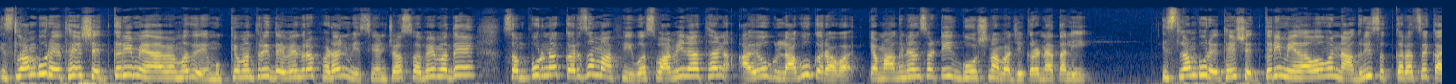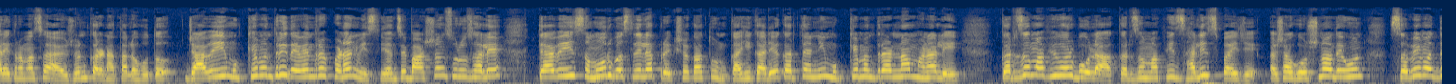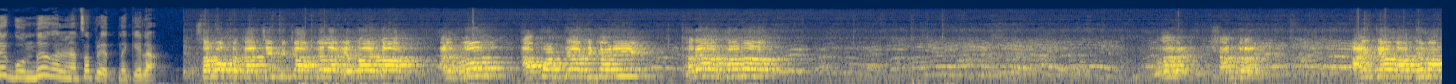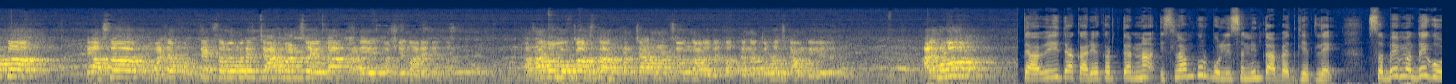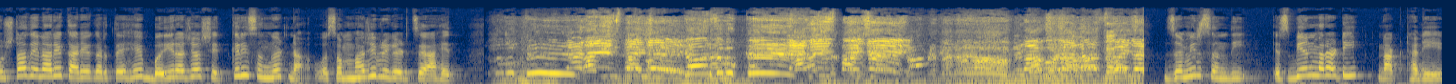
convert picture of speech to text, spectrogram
इस्लामपूर येथे शेतकरी मेळाव्यामध्ये मुख्यमंत्री देवेंद्र फडणवीस यांच्या सभेमध्ये संपूर्ण कर्जमाफी व स्वामीनाथन आयोग लागू करावा या मागण्यांसाठी घोषणाबाजी करण्यात आली. इस्लामपूर येथे शेतकरी मेळावा व नागरी सत्काराचे कार्यक्रमाचे आयोजन करण्यात आलं होतं. ज्यावेळी मुख्यमंत्री देवेंद्र फडणवीस यांचे भाषण सुरू झाले त्यावेळी समोर बसलेल्या प्रेक्षकातून काही कार्यकर्त्यांनी मुख्यमंत्र्यांना म्हणाले कर्जमाफीवर बोला कर्जमाफी झालीच पाहिजे अशा घोषणा देऊन सभेमध्ये गोंधळ घालण्याचा प्रयत्न केला. सर्व प्रकारची पिकं आपल्याला घेता येतात. आणि म्हणून आपण त्या ठिकाणी खऱ्या अर्थानं शांत आणि त्या माध्यमातून हे असं माझ्या प्रत्येक सभेमध्ये चार माणसं येतात आणि असे नारे देतात. हजारो लोक असतात पण चार माणसं येऊन नारे देतात. त्यांना तेवढंच काम दिलेलं आहे. त्यावेळी त्या कार्यकर्त्यांना इस्लामपूर पोलिसांनी ताब्यात घेतले. सभेमध्ये घोषणा देणारे कार्यकर्ते हे बळीराजा शेतकरी संघटना व संभाजी ब्रिगेडचे आहेत. जमीर संधी एसबीएन मराठी नागठाणे.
